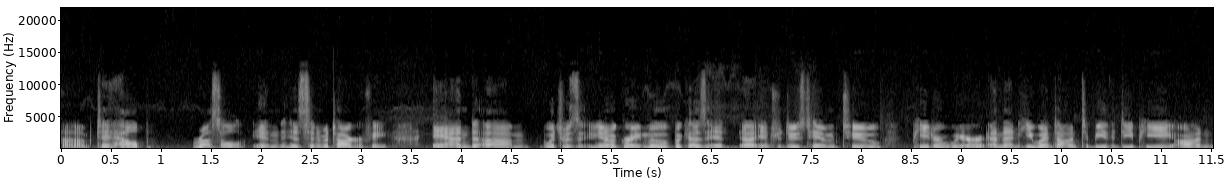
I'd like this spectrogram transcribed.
um, to help Russell in his cinematography. And um, which was you know a great move because it uh, introduced him to Peter Weir and then he went on to be the DP on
